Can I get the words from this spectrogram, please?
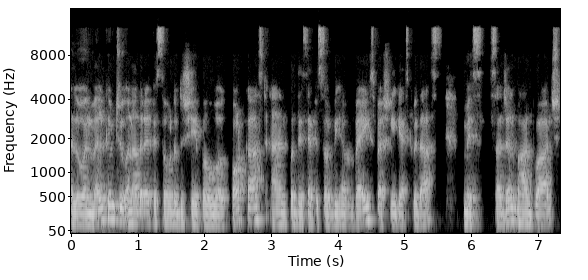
Hello and welcome to another episode of the Shape of Work podcast. And for this episode, we have a very special guest with us, Miss Sajal Bhardwaj,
